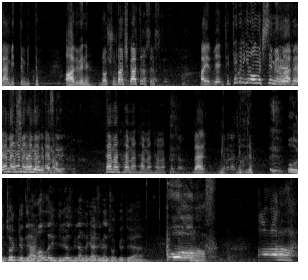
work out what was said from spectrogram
Ben bittim bittim. Abi beni no, şuradan çıkartır mısınız? Hayır. te- tedirgin olmak istemiyorum Evet, abi. evet, hemen hemen hemen hemen. alayım. Hemen hemen hemen hemen. Ben bit- bittim. Oğlum çok kötü ya. Vallahi gülüyoruz bir anda gerçekten çok kötü ya. Of. Ah.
